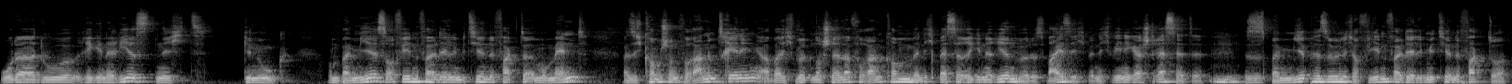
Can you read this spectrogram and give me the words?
oder du regenerierst nicht genug. Und bei mir ist auf jeden Fall der limitierende Faktor im Moment, also ich komme schon voran im Training, aber ich würde noch schneller vorankommen, wenn ich besser regenerieren würde. Das weiß ich, wenn ich weniger Stress hätte. Mhm. Das ist bei mir persönlich auf jeden Fall der limitierende Faktor.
